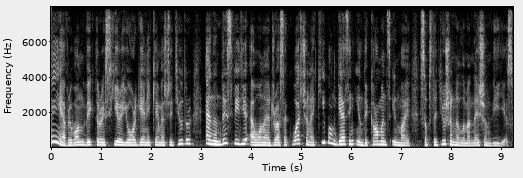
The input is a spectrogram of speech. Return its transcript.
Hey everyone, Victor is here, your organic chemistry tutor, and in this video I want to address a question I keep on getting in the comments in my substitution elimination videos.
